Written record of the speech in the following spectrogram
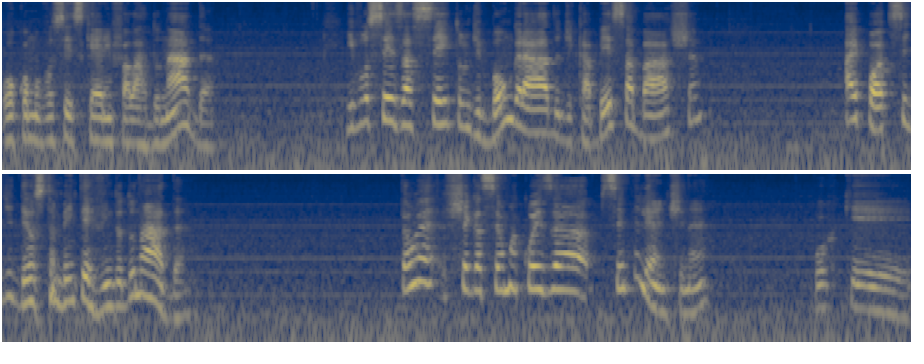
ou como vocês querem falar do nada, e vocês aceitam de bom grado, de cabeça baixa, a hipótese de Deus também ter vindo do nada. Então é, chega a ser uma coisa semelhante, né? Porque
